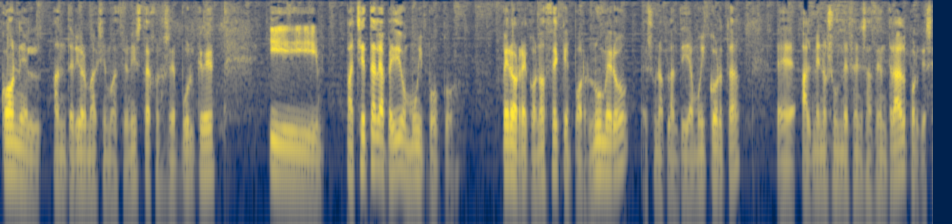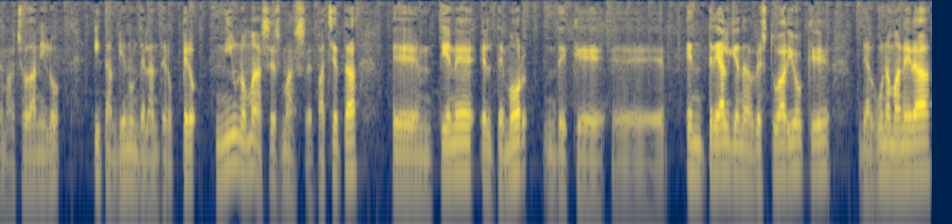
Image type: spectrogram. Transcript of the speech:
con el anterior máximo accionista, José Sepulcre, y Pacheta le ha pedido muy poco, pero reconoce que por número es una plantilla muy corta, eh, al menos un defensa central, porque se marchó Danilo, y también un delantero. Pero ni uno más, es más, eh, Pacheta eh, tiene el temor de que entre alguien al vestuario que de alguna manera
